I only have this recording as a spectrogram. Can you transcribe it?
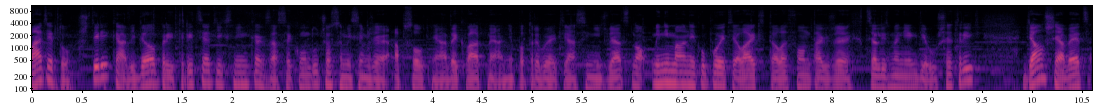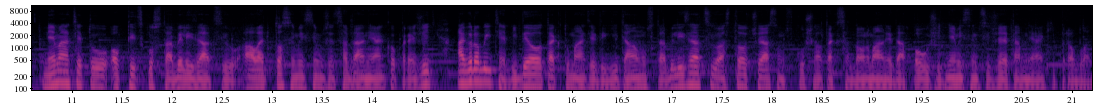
máte tu 4K video pri 30 snímkach za sekundu, čo si myslím, že je absolútne adekvátne a nepotrebujete asi nič viac. No minimálne kupujete light telefón, takže chceli sme niekde ušetriť. Ďalšia vec, nemáte tu optickú stabilizáciu, ale to si myslím, že sa dá nejako prežiť. Ak robíte video, tak tu máte digitálnu stabilizáciu a z toho, čo ja som skúšal, tak sa normálne dá použiť. Nemyslím si, že je tam nejaký problém.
